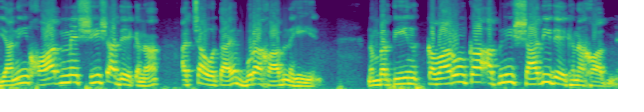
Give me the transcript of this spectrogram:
यानी ख्वाब में शीशा देखना अच्छा होता है, बुरा ख्वाब नहीं है। नंबर तीन, कवारों का अपनी शादी देखना ख्वाब में।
